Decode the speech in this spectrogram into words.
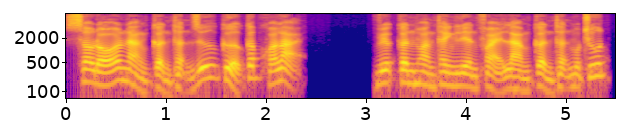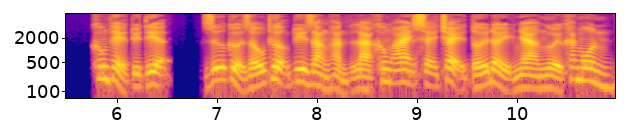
sau đó nàng cẩn thận giữ cửa cấp khóa lại. Việc cần hoàn thành liền phải làm cẩn thận một chút, không thể tùy tiện, giữ cửa dấu thượng tuy rằng hẳn là không ai sẽ chạy tới đẩy nhà người khác môn,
